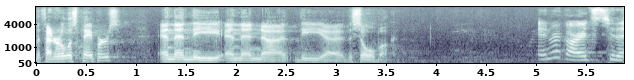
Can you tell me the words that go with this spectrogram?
the Federalist Papers, and then the and then uh, the uh, the Sowell book. In regards to the.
